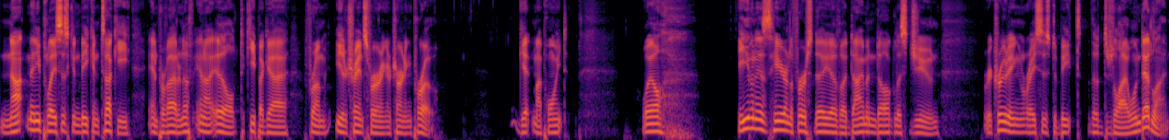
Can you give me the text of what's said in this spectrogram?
not many places can be Kentucky and provide enough NIL to keep a guy from either transferring or turning pro. Get my point? Well, even as here in the first day of a diamond dogless June, recruiting races to beat the July 1 deadline.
